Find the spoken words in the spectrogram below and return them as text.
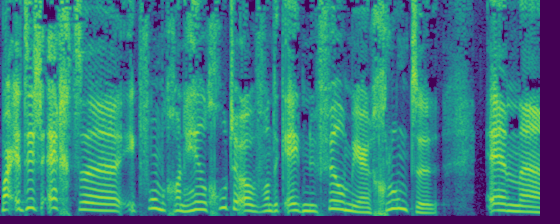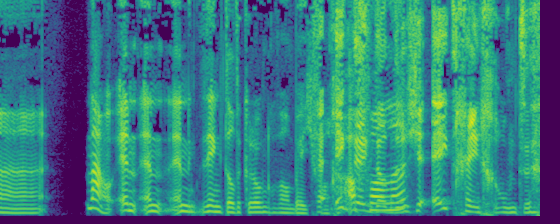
maar het is echt... eh, ik voel me gewoon heel goed erover. Want ik eet nu veel meer groenten. En... eh, nou, en, en, en ik denk dat ik er ook nog wel een beetje van ga ik denk afvallen. dat dus je eet geen groenten.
